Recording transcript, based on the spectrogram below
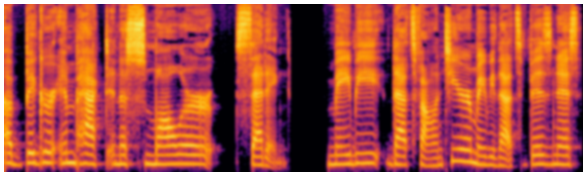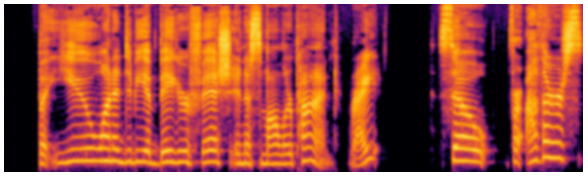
a bigger impact in a smaller setting. Maybe that's volunteer, maybe that's business, but you wanted to be a bigger fish in a smaller pond, right? So for others,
